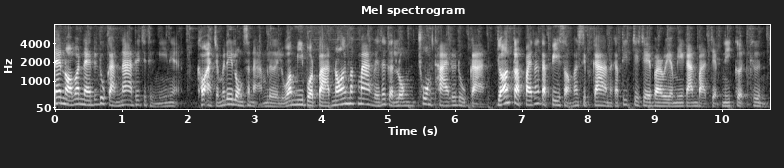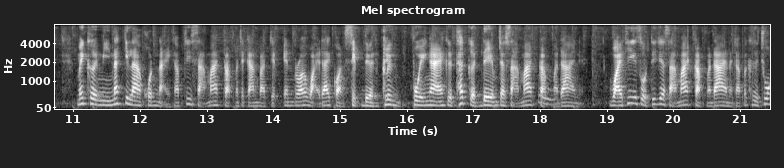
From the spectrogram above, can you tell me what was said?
น่นอนว่าในฤดูกาลหน้าที่จะถึงนี้เนี่ยเขาอาจจะไม่ได้ลงสนามเลย หรือว่ามีบทบาทน้อยมากๆ เลยถ้าเกิดลงช่วงท้ายฤดูกาลย้อนกลับไปตั้งแต่ปี 2019 นะครับที่เจเจบาเรียมีการบาดเจ็บนี้เกิดขึ้น ไม่เคยมีนักกีฬาคนไหนครับที่สามารถกลับมาจากการบาดเจ็บเอ็นร้อยหวายได้ก่อน 10 เดือนครึ่งพูดง่ายคือถ้าเกิดเดมจะสามารถกลับมาได้เนี่ย วัยที่สุดที่จะสามารถกลับมาได้นะครับก็คือช่วง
